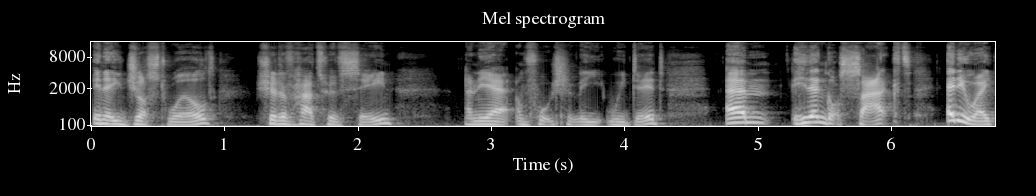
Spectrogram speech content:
in a just world should have had to have seen. And yet, unfortunately, we did. Um, he then got sacked. Anyway,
